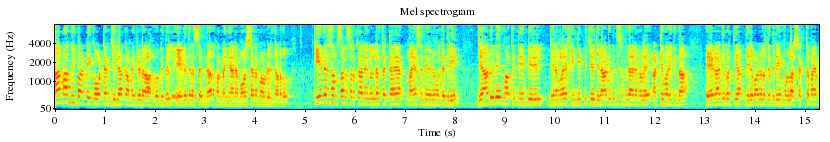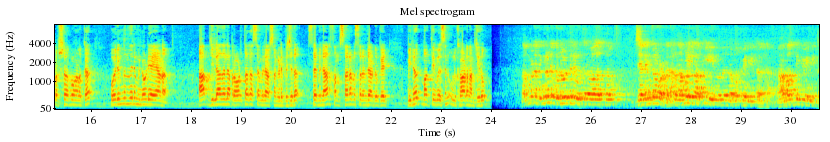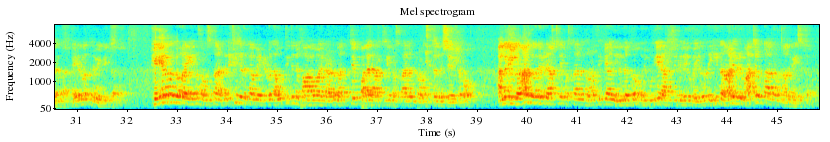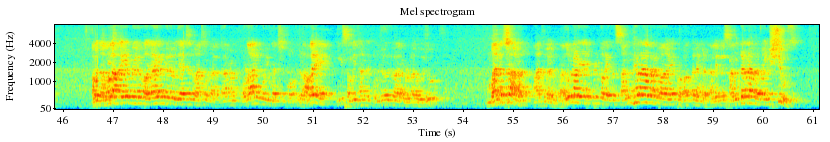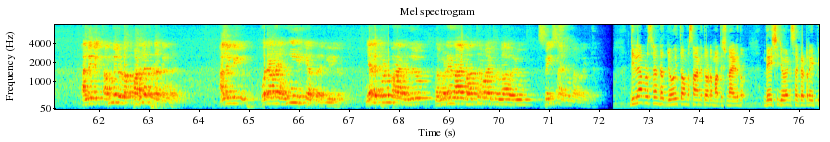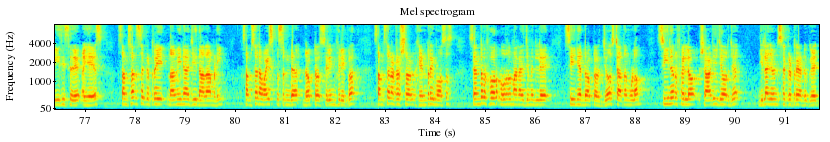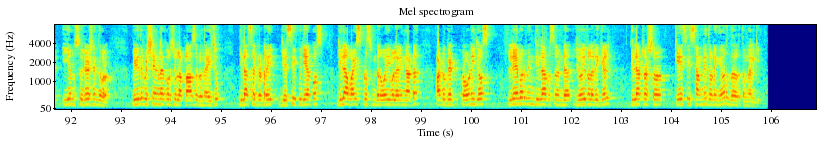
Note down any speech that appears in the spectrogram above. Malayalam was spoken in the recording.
ആം ആദ്മി പാർട്ടി കോട്ടയം ജില്ലാ കമ്മിറ്റിയുടെ ആഭിമുഖ്യത്തിൽ ഏകദിന സെമിനാർ ഭരണങ്ങാന മോശാനം മൗണ്ടിൽ നടന്നു. കേന്ദ്ര സംസ്ഥാന സർക്കാരുകളുടെ തെറ്റായ നയസമീപനങ്ങൾക്കെതിരെയും ജാതിയുടെയും മതത്തിന്റെയും പേരിൽ ജനങ്ങളെ ഭിന്നിപ്പിച്ച് ജനാധിപത്യ സംവിധാനങ്ങളെ അട്ടിമറിക്കുന്ന ഏകാധിപത്യ നിലപാടുകൾക്കെതിരെയുമുള്ള ശക്തമായ പ്രക്ഷോഭങ്ങൾക്ക് ഒരുങ്ങുന്നതിന് മുന്നോടിയായാണ് ആപ് ജില്ലാതല പ്രവർത്തക സെമിനാർ സംഘടിപ്പിച്ചത്. സെമിനാർ സംസ്ഥാന പ്രസിഡന്റ് അഡ്വക്കേറ്റ് വിനോദ് മാത്യു വിൽസൺ ഉദ്ഘാടനം ചെയ്തു. നമ്മുടെ നിങ്ങളുടെ ഓരോരുത്തരുടെ ഉത്തരവാദിത്വം ജനങ്ങളോടാണ് കാരണം നമ്മൾ ഈ വർക്ക് ചെയ്യുന്നത് നമുക്ക് വേണ്ടിയിട്ടല്ല ആം ആദ്മിക്ക് വേണ്ടിയിട്ടല്ല കേരളത്തിന് വേണ്ടിയിട്ടല്ല. കേരളം എന്ന് പറയുന്ന സംസ്ഥാനത്തെ രക്ഷിച്ചെടുക്കാൻ വേണ്ടിയുള്ള ദൗത്യത്തിന്റെ ഭാഗമായിട്ടാണ് മറ്റ് പല രാഷ്ട്രീയ പ്രസ്ഥാനവും പ്രവർത്തിച്ചതിന് ശേഷമോ അല്ലെങ്കിൽ നാളിതുവരെ ഒരു രാഷ്ട്രീയ പ്രസ്ഥാനം പ്രവർത്തിക്കാതെ ഇരുന്നിട്ടോ ഒരു പുതിയ രാഷ്ട്രീയത്തിലേക്ക് വരുന്നത് ഈ നാടിന് ഒരു മാറ്റം ഉണ്ടാകണം എന്ന് ആഗ്രഹിച്ചിട്ടാണ്. അപ്പൊ നമ്മൾ ആയിരം പേരോ പതിനായിരം പേരോ വിചാരിച്ചാൽ മാറ്റം ഉണ്ടാകും കാരണം കോടാനും കൂടി മനുഷ്യർ പ്രവർത്തകർ അവരെ ഈ സംവിധാനത്തെ കൊണ്ടുവരുവാനുള്ള ഒരു മനസ്സാണ് ആദ്യമായി ഉണ്ടാകുന്നത് അതുകൊണ്ടാണ് ഞാൻ എപ്പോഴും പറയുന്നത് സംഘടനാപരമായ പ്രവർത്തനങ്ങൾ അല്ലെങ്കിൽ സംഘടനാപരമായ ഇഷ്യൂസ് അല്ലെങ്കിൽ തമ്മിലുള്ള പഠനപ്പിണക്കങ്ങൾ അല്ലെങ്കിൽ ഒരാളെ അംഗീകരിക്കാത്ത രീതികൾ. ഞാൻ എപ്പോഴും പറയാം ഇതൊരു നമ്മുടേതായ മാത്രമായിട്ടുള്ള ഒരു സ്പേസ് ആയതുകൊണ്ടാണ് പറയുന്നത്. ജില്ലാ പ്രസിഡന്റ് ജോയ് തോമസ് ആനത്തോടം അധ്യക്ഷനായിരുന്നു. ദേശീയ joint secretary P C I A S. സംസ്ഥാന സെക്രട്ടറി നവീന ജി നാദാമണി. സംസ്ഥാന vice president doctor Sirin Philip. സംസ്ഥാന treasurer Henry Moses centre for rural മാനേജ്മെന്റിലെ senior doctor Jose Chathankulam senior fellow Shaji George ജില്ലാ joint secretary advocate E M Suresh എന്നിവർ വിവിധ വിഷയങ്ങളെക്കുറിച്ചുള്ള ക്ലാസുകൾ നയിച്ചു. ജില്ലാ സെക്രട്ടറി ജെസ്സി കുര്യാക്കോസ് ജില്ലാ vice president Roy Valaringatt advocate Ronnie Jose labour wing ജില്ലാ പ്രസിഡന്റ് ജോയ് കളരിക്കൽ ജില്ലാ ട്രഷറർ കെ സി സണ്ണി തുടങ്ങിയവർ നേതൃത്വം നൽകി.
